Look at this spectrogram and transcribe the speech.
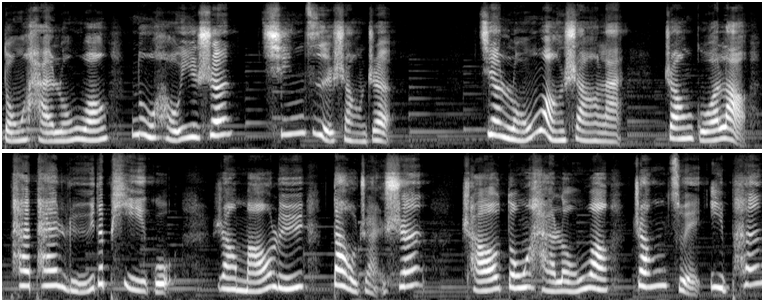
东海龙王怒吼一声，亲自上阵。见龙王上来，张国老拍拍驴的屁股，让毛驴倒转身，朝东海龙王张嘴一喷，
